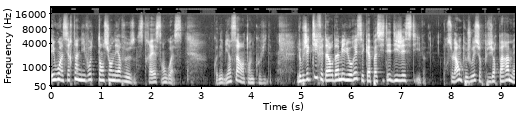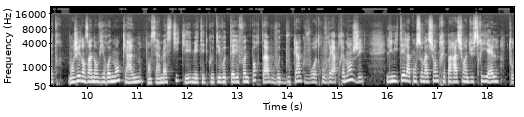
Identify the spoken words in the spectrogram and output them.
et ou un certain niveau de tension nerveuse, stress, angoisse. On connaît bien ça en temps de Covid. L'objectif est alors d'améliorer ses capacités digestives. Pour cela, on peut jouer sur plusieurs paramètres. Manger dans un environnement calme, pensez à mastiquer, mettez de côté votre téléphone portable ou votre bouquin que vous retrouverez après manger. Limitez la consommation de préparations industrielles, trop,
